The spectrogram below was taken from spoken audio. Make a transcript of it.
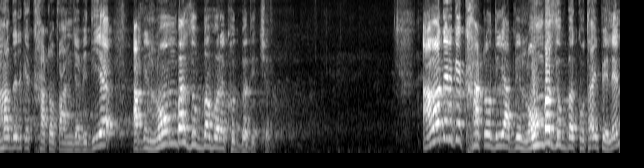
আমাদেরকে খাটো পাঞ্জাবি দিয়ে আপনি লম্বা জুব্বা পরে খুতবা দিচ্ছেন। আমাদেরকে খাটো দিয়ে আপনি লম্বা জুব্বা কোথায় পেলেন?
